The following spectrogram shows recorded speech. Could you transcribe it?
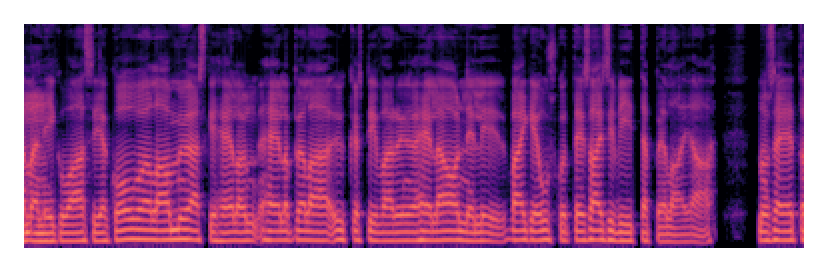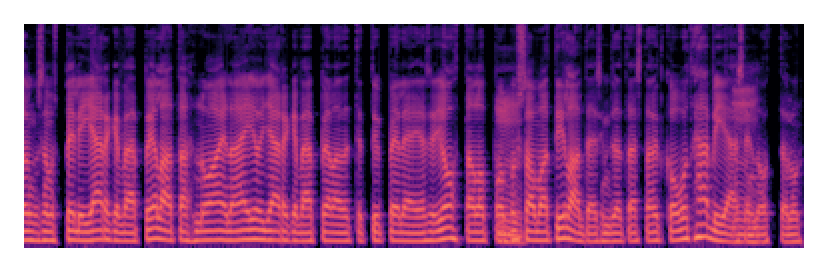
tämä mm. niinku asia. Kouvoilla on myöskin, heillä, on, heillä pelaa ykkösdivari ja heillä on, eli vaikea uskoa, että ei saisi viittä pelaajaa. No se, että onko semmoista peliä järkevää pelata, no aina ei ole järkevää pelata tiettyjä pelejä ja se johtaa loppujen lopuksi mm. samaan tilanteeseen, mitä tästä, että Kouvot häviää mm. sen ottelun.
